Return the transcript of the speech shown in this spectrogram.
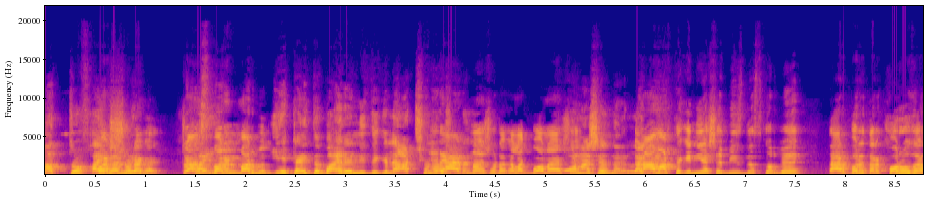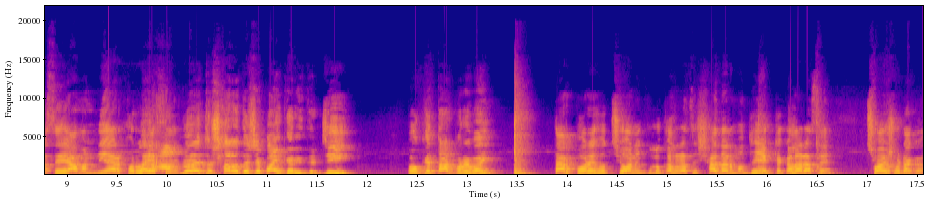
মাত্র ফাইভ পাঁচশো টাকায়। ট্রান্সপারেন্ট মার্বেল এটাই তো বাইরে নিতে গেলে আটশো এটা আট নয়শো টাকা লাগবে অনায়াসে। অনাসে না কারণ আমার থেকে নিয়ে আসে বিজনেস করবে তারপরে তার খরচ আছে আমার নেয়ার খরচ আছে। আপনারাই তো সারা দেশে পাইকারি দেন জি। ওকে তারপরে ভাই? তারপরে হচ্ছে অনেকগুলো কালার আছে সাদার মধ্যে একটা কালার আছে ছয়শো টাকা।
